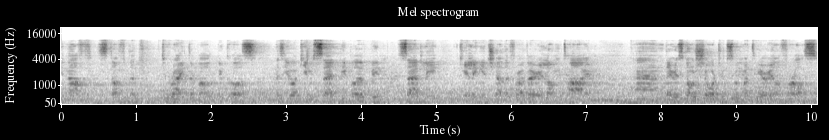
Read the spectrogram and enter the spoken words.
enough stuff that to write about because as Joakim said, people have been sadly killing each other for a very long time and there is no shortage of material for us.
